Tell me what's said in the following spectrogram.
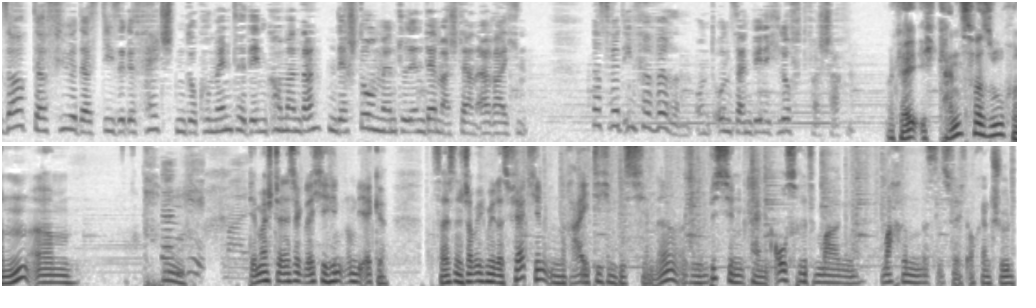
Sorgt dafür, dass diese gefälschten Dokumente den Kommandanten der Sturmmäntel in Dämmerstern erreichen. Das wird ihn verwirren und uns ein wenig Luft verschaffen. Okay, ich kann's versuchen. Ähm, Dann geht mal. Dämmerstern ist ja gleich hier hinten um die Ecke. Das heißt, dann schnappe ich mir das Pferdchen und reite ich ein bisschen, ne? Also ein bisschen einen kleinen Ausrittmagen machen, das ist vielleicht auch ganz schön.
